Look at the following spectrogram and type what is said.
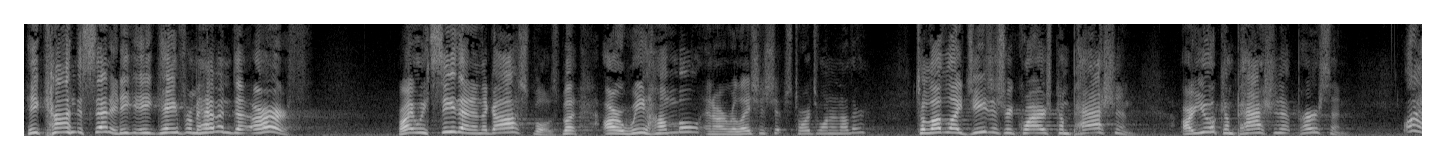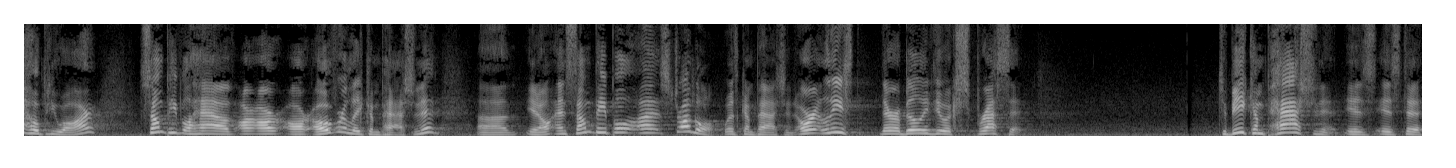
He condescended, he, he came from heaven to earth. Right? We see that in the Gospels. But are we humble in our relationships towards one another? To love like Jesus requires compassion. Are you a compassionate person? Well, I hope you are. Some people have are, are, are overly compassionate, uh, you know, and some people uh, struggle with compassion, or at least their ability to express it. To be compassionate is, is to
